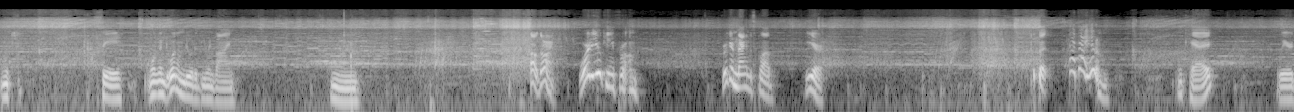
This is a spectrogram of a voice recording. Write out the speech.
Okay. see. We're gonna, we're gonna do it with Demon Vine. Hmm. Oh, darn. Where do you came from? Freaking Magnus Club. Here. What the? I hit him. Okay. Weird.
